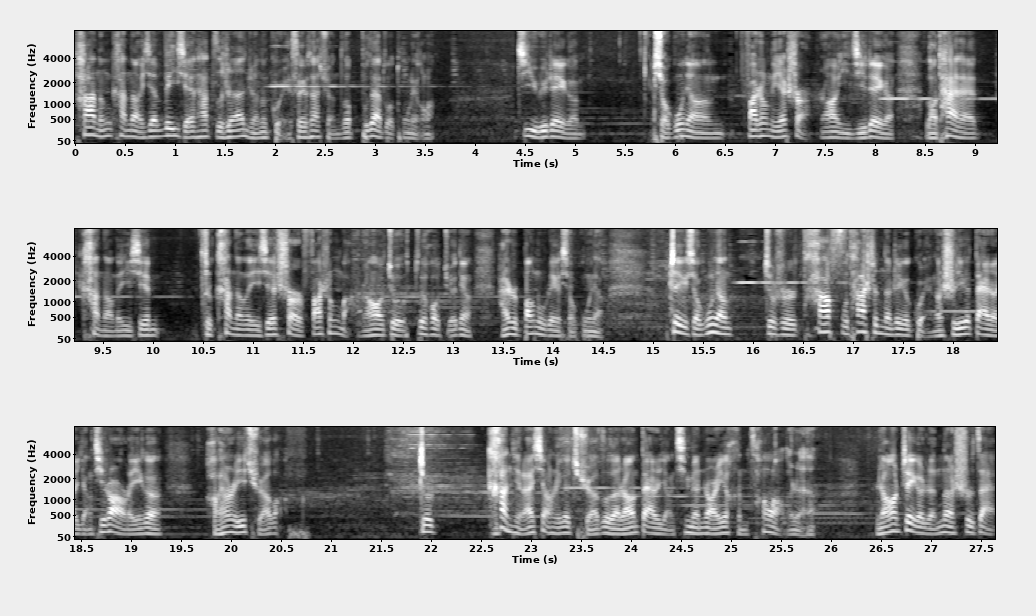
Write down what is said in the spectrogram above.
她能看到一些威胁她自身安全的鬼，所以她选择不再做通灵了。基于这个小姑娘发生的一些事儿，然后以及这个老太太看到的一些，就看到的一些事儿发生吧，然后就最后决定还是帮助这个小姑娘。这个小姑娘就是他附他身的这个鬼呢，是一个戴着氧气罩的一个，好像是一瘸子，就是看起来像是一个瘸子的，然后戴着氧气面罩，一个很苍老的人。然后这个人呢是在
